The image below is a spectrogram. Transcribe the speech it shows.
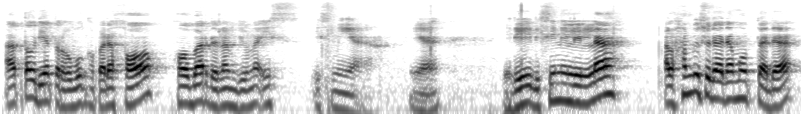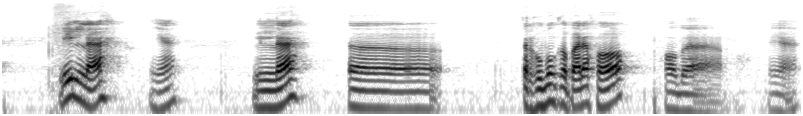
atau dia terhubung kepada kho khobar dalam jumlah is ismiyah ya. Jadi di sini lillah alhamdulillah sudah ada mubtada lillah ya lillah eh, terhubung kepada kho khobar ya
